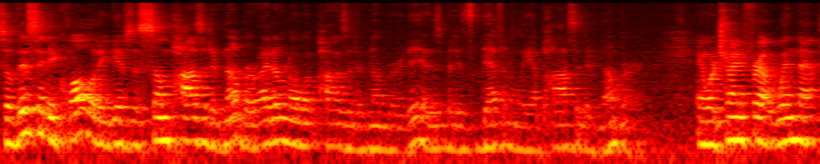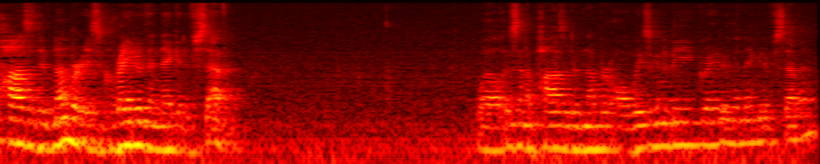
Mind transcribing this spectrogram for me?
So this inequality gives us some positive number. I don't know what positive number it is, but it's definitely a positive number. And we're trying to figure out when that positive number is greater than negative 7. Well, isn't a positive number always going to be greater than negative 7?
